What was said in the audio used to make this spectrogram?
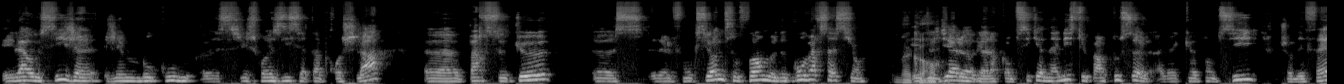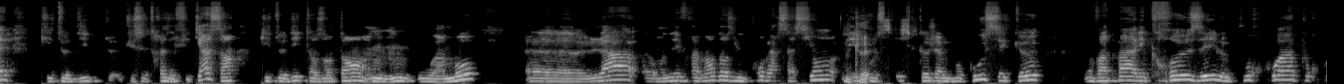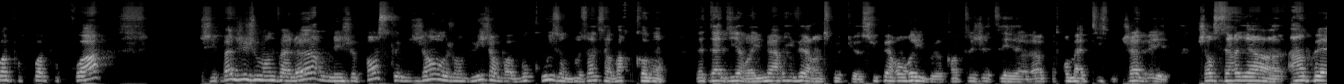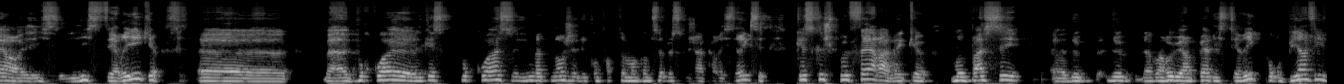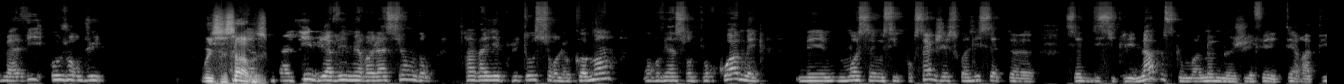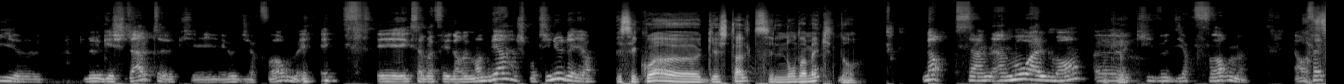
Et là aussi, j'ai- j'aime beaucoup, euh, j'ai choisi cette approche-là euh, parce que euh, elle fonctionne sous forme de conversation et de dialogue. Alors qu'en psychanalyse, tu parles tout seul avec ton psy, j'en ai fait, qui te dit, qui c'est très efficace, hein, qui te dit de temps en temps ou un mot. Euh, là, on est vraiment dans une conversation. Et aussi, ce que j'aime beaucoup, c'est que on va pas aller creuser le pourquoi, pourquoi, pourquoi, pourquoi. J'ai pas de jugement de valeur, mais je pense que les gens aujourd'hui, j'en vois beaucoup, ils ont besoin de savoir comment. C'est-à-dire, il m'est arrivé un truc super horrible quand j'étais euh, un traumatisme. J'avais, j'en sais rien, un père hys- hystérique. Euh, bah, pourquoi, euh, qu'est-ce, pourquoi maintenant j'ai des comportements comme ça parce que j'ai un père hystérique? C'est qu'est-ce que je peux faire avec mon passé de- d'avoir eu un père hystérique pour bien vivre ma vie aujourd'hui? Oui, c'est ça. bien parce ma vie, bien vivre mes relations. Donc, travailler plutôt sur le comment. On revient sur le pourquoi, mais, mais moi, c'est aussi pour ça que j'ai choisi cette, euh, cette discipline-là, parce que moi-même, j'ai fait une thérapie euh, de Gestalt, euh, qui veut dire forme, et, et que ça m'a fait énormément de bien. Je continue d'ailleurs. Et c'est quoi euh, Gestalt? C'est le nom d'un mec? Non. Non, c'est un, un mot allemand euh, qui veut dire forme. En Ah, fait,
